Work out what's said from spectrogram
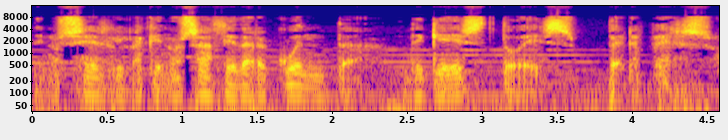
de no ser la que nos hace dar cuenta de que esto es perverso.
